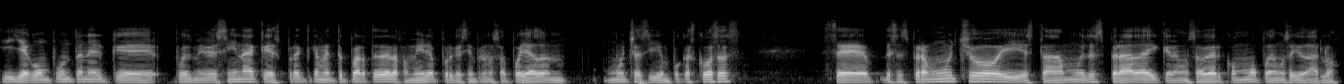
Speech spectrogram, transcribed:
Y llegó un punto en el que, pues mi vecina, que es prácticamente parte de la familia porque siempre nos ha apoyado en muchas y en pocas cosas, se desespera mucho y está muy desesperada y queremos saber cómo podemos ayudarlo.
